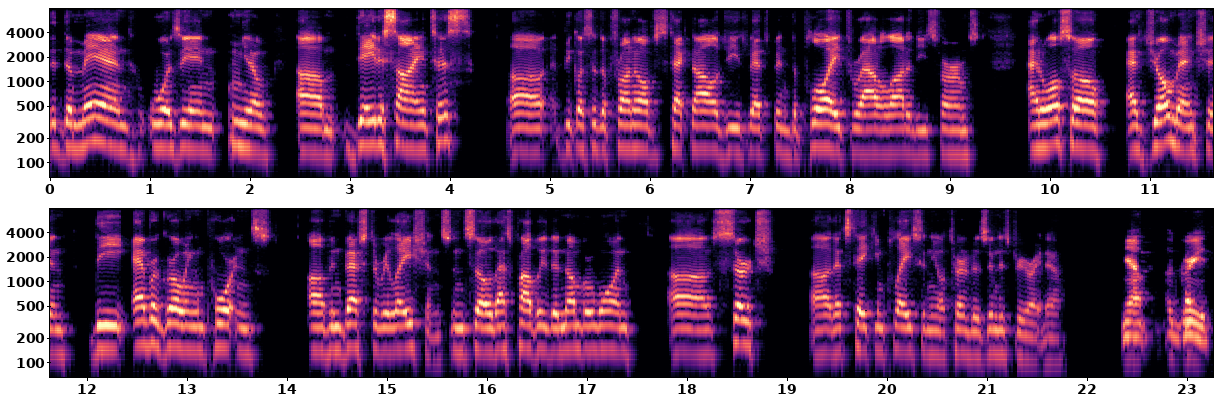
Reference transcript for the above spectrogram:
the demand was in, you know, um, data scientists uh, because of the front office technologies that's been deployed throughout a lot of these firms. And also, as Joe mentioned, the ever growing importance of investor relations. And so that's probably the number one uh, search uh, that's taking place in the alternatives industry right now. Yeah, agreed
